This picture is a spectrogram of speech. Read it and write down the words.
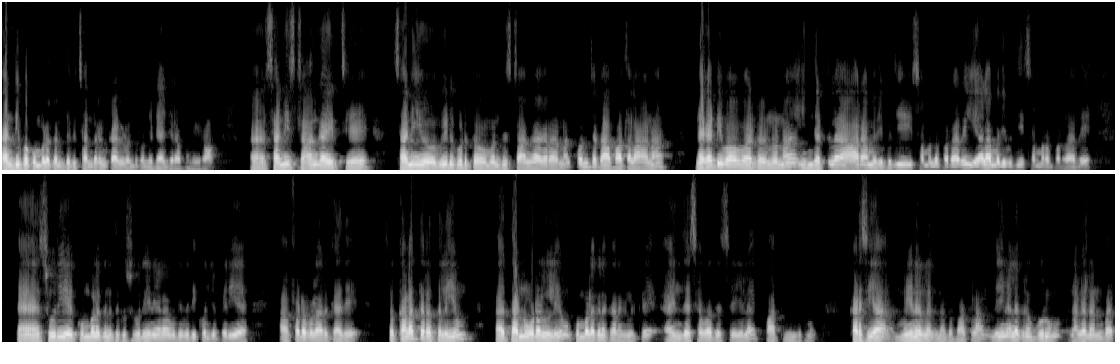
கண்டிப்பாக கும்பலக்கணத்துக்கு சந்திரன் கால் வந்து கொஞ்சம் டேஞ்சராக பண்ணிடும் சனி ஸ்ட்ராங் ஆயிடுச்சு. சனி வீடு கொடுத்தவன் வந்து ஸ்ட்ராங் ஆகிறான்னா கொஞ்சம் காப்பாற்றலாம் ஆனால் நெகட்டிவாக வரணும்னா இந்த இடத்துல ஆறாம் அதிபதி சம்மந்தப்படுறாரு ஏழாம் அதிபதி சம்மந்தப்படுறாரு. சூரிய கும்பலக்கணத்துக்கு சூரியன் ஏழாம் அதிபதி கொஞ்சம் பெரிய அஃபோர்டபுளாக இருக்காது. ஸோ கலத்தரத்துலேயும் தன் உடல்லையும் கும்பலக்கணக்காரங்களுக்கு இந்த செவ்வாய் திசையில் பார்த்து இருந்துக்கணும் கடைசியாக மீன லக்னத்தை பார்க்கலாம். மீன லக்னம் குரு நல்ல நண்பர்.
